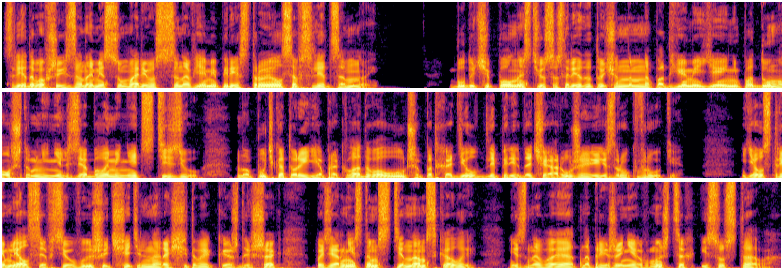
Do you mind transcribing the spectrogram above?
Следовавший за нами Сумарио с сыновьями перестроился вслед за мной. Будучи полностью сосредоточенным на подъеме, я и не подумал, что мне нельзя было менять стезю, но путь, который я прокладывал, лучше подходил для передачи оружия из рук в руки. Я устремлялся все выше, тщательно рассчитывая каждый шаг по зернистым стенам скалы, изнывая от напряжения в мышцах и суставах.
